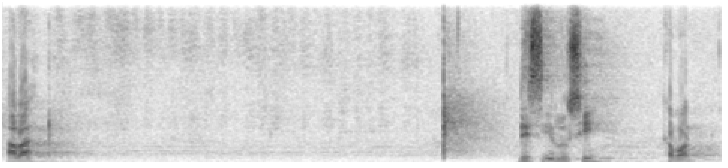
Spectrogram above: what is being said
Apa? Disilusi. Come on.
